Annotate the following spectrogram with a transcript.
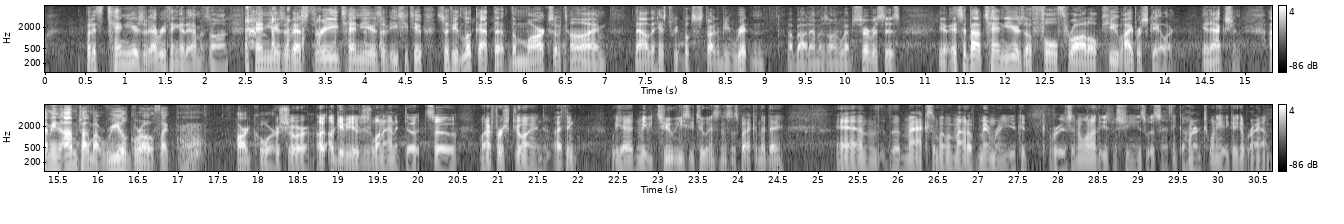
but it's 10 years of everything at Amazon. 10 years of S3, 10 years of EC2. So if you look at the, the marks of time, now the history books are starting to be written about Amazon Web Services. You know, it's about 10 years of full throttle cube hyperscaler in action. I mean, I'm talking about real growth, like hardcore. For sure. I'll, give you just one anecdote. So when I first joined, I think we had maybe two EC2 instances back in the day, and the maximum amount of memory you could provision in one of these machines was, I think, 128 gig of RAM.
